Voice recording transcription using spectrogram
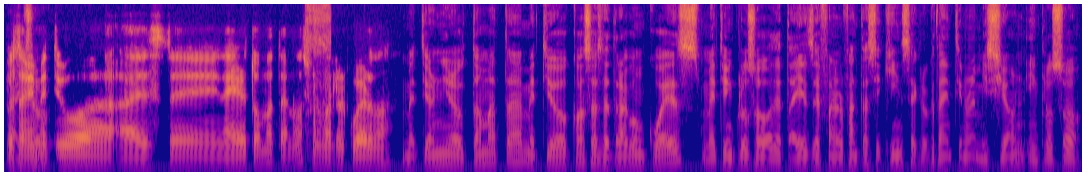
Pues también metió a, a este Nier Automata, ¿no? Si no mal recuerdo. Metió Nier Automata, metió cosas de Dragon Quest, metió incluso detalles de Final Fantasy XV, creo que también tiene una misión, incluso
